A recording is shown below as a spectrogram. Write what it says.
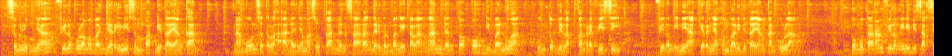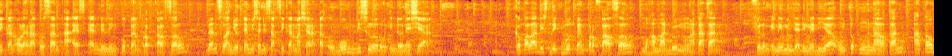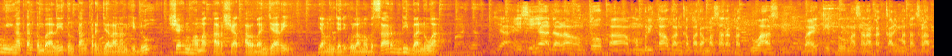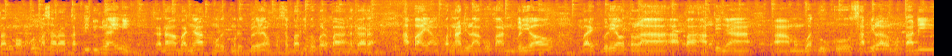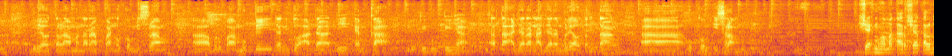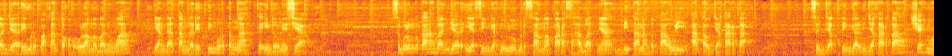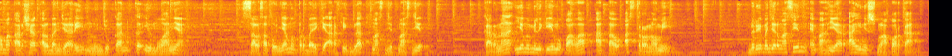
Sebelumnya, film ulama Banjar ini sempat ditayangkan. Namun setelah adanya masukan dan saran dari berbagai kalangan dan tokoh di Banua untuk dilakukan revisi, film ini akhirnya kembali ditayangkan ulang Pemutaran film ini disaksikan oleh ratusan ASN di lingkup Pemprov Kalsel dan selanjutnya bisa disaksikan masyarakat umum di seluruh Indonesia. Kepala Disdikbud Pemprov Kalsel, Muhammadun mengatakan, film ini menjadi media untuk mengenalkan atau mengingatkan kembali tentang perjalanan hidup Syekh Muhammad Arsyad Al-Banjari yang menjadi ulama besar di Banua. Ya, isinya adalah untuk uh, memberitahukan kepada masyarakat luas, baik itu masyarakat Kalimantan Selatan maupun masyarakat di dunia ini, karena banyak murid-murid beliau yang tersebar di beberapa negara. Apa yang pernah dilakukan beliau, baik beliau telah apa artinya uh, membuat buku Sabil al-Mutadin, beliau telah menerapkan hukum Islam uh, berupa mukti dan itu ada di MK bukti-buktinya serta ajaran-ajaran beliau tentang uh, hukum Islam. Syekh Muhammad Arsyad Al-Banjari merupakan tokoh ulama Banua yang datang dari Timur Tengah ke Indonesia. Sebelum ke Tanah Banjar, ia singgah dulu bersama para sahabatnya di Tanah Betawi atau Jakarta. Sejak tinggal di Jakarta, Syekh Muhammad Arsyad Al-Banjari menunjukkan keilmuannya. Salah satunya memperbaiki arah kiblat masjid-masjid karena ia memiliki ilmu palak atau astronomi. Dari Banjarmasin, M. Ahyar Ainus melaporkan.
